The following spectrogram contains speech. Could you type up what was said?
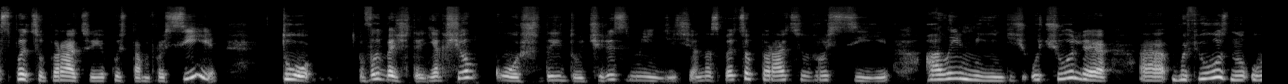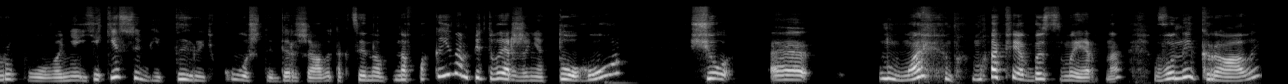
спецоперацію якусь там в Росії, то, вибачте, якщо кошти йдуть через Міндіча на спецоперацію в Росії, але Міндіч очолює мафіозне угруповання, яке собі тирить кошти держави, так це навпаки нам підтвердження того, що е, ну, мафія безсмертна, вони крали,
